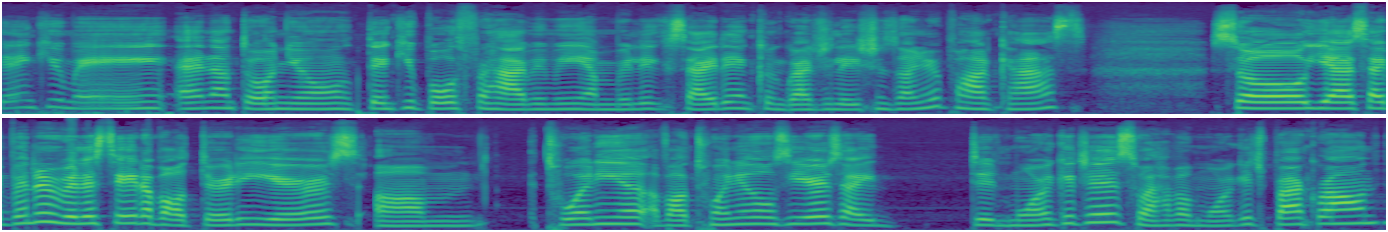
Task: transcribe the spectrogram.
Thank you, May and Antonio. Thank you both for having me. I'm really excited and congratulations on your podcast. So, yes, I've been in real estate about 30 years. Um, 20 about 20 of those years I did mortgages, so I have a mortgage background,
